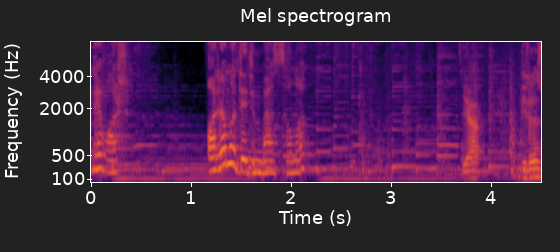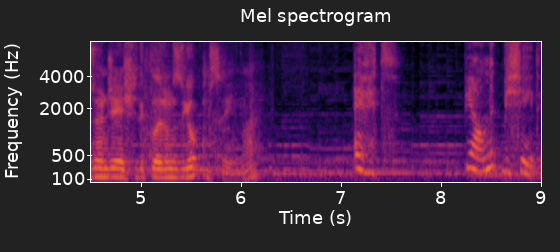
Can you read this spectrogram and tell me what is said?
Ne var? Arama dedim ben sana. Ya biraz önce yaşadıklarımız yok mu sayın ha? Evet. Bir anlık bir şeydi.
